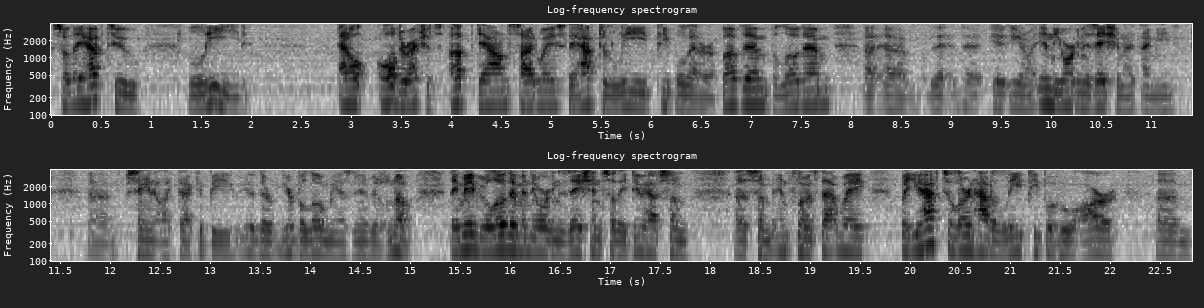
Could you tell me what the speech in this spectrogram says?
so they have to lead at all, all, directions up, down, sideways. They have to lead people that are above them, below them, uh, uh, the, the, you know, in the organization. I, I mean, uh, saying it like that could be you're below me as an individual. No, they may be below them in the organization, so they do have some uh, some influence that way. But you have to learn how to lead people who are um,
